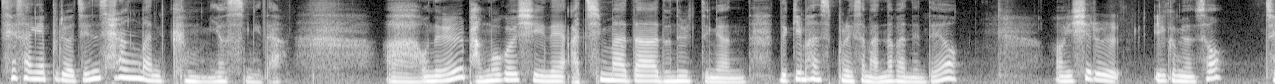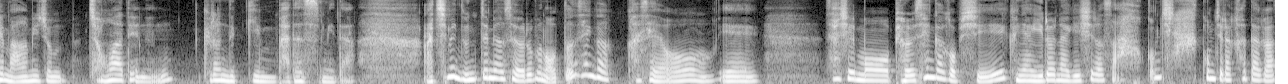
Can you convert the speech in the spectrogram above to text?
세상에 뿌려진 사랑만큼이었습니다. 아, 오늘 박목월 시인의 아침마다 눈을 뜨면 느낌 한 스푼에서 만나봤는데요. 어, 이 시를 읽으면서 제 마음이 좀 정화되는 그런 느낌 받았습니다. 아침에 눈 뜨면서 여러분 어떤 생각 하세요? 예. 사실 뭐 별 생각 없이 그냥 일어나기 싫어서 아, 꼼지락꼼지락 하다가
